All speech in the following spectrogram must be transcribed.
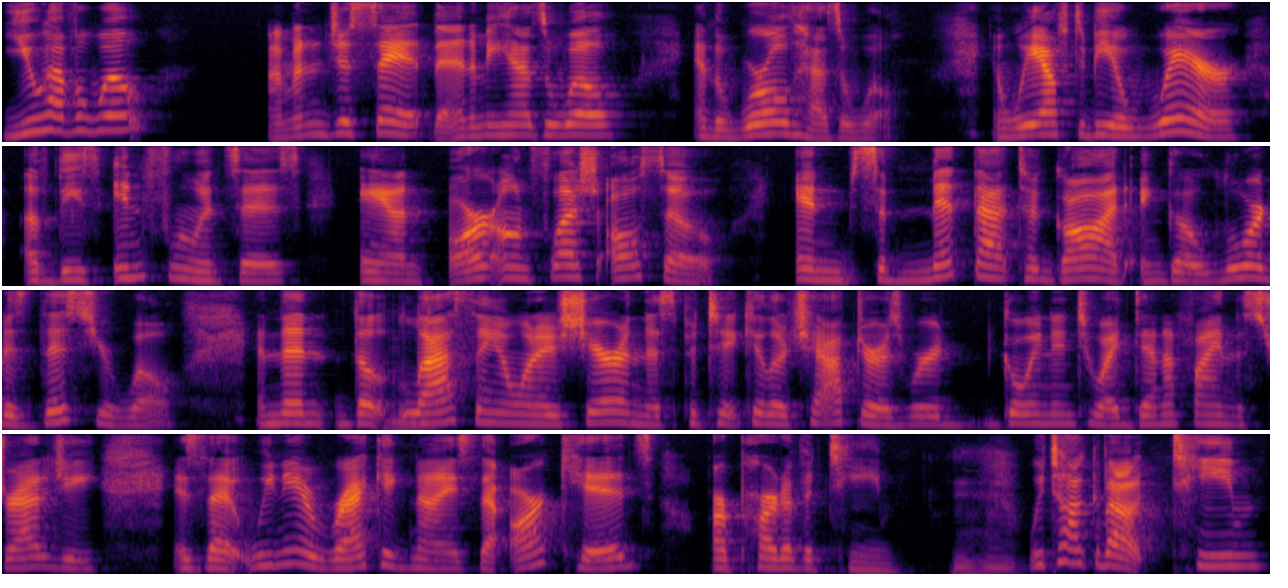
you have a will i'm going to just say it the enemy has a will and the world has a will and we have to be aware of these influences and our own flesh also and submit that to God and go, Lord, is this your will? And then the Mhm. last thing I wanted to share in this particular chapter as we're going into identifying the strategy is that we need to recognize that our kids are part of a team. Mhm. We talk about team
